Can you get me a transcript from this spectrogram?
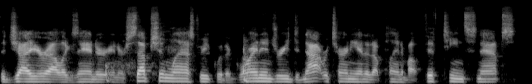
the Jaire Alexander interception last week with a groin injury, did not return. He ended up playing about 15 snaps.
